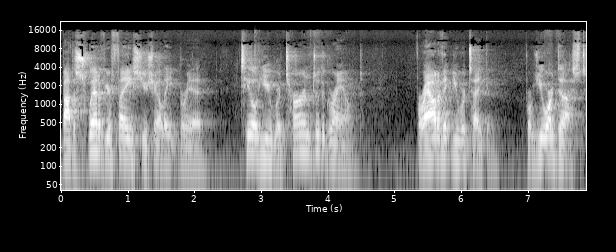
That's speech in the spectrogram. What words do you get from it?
By the sweat of your face you shall eat bread, till you return to the ground, for out of it you were taken, for you are dust,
